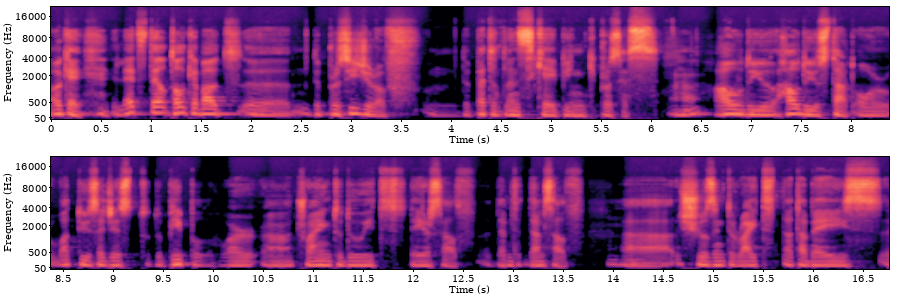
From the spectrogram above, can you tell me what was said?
okay, let's tell, talk about uh, the procedure of um, the patent landscaping process. Uh-huh. How do you how do you start, or what do you suggest to the people who are uh, trying to do it themselves them, themselves? Mm-hmm. Uh, choosing the right database, uh,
